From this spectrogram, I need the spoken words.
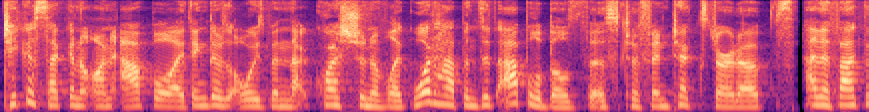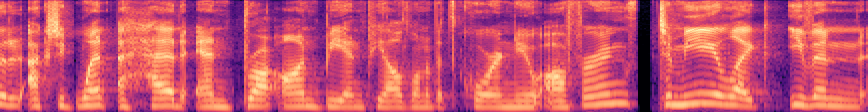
take a second on Apple, I think there's always been that question of like, what happens if Apple builds this to fintech startups? And the fact that it actually went ahead and brought on BNPL as one of its core new offerings. To me, like, even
